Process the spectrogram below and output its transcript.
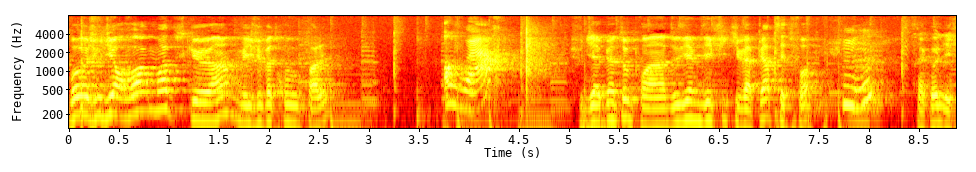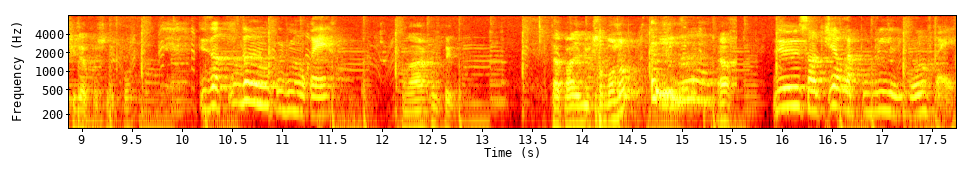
Bon, bah, je vous dis au revoir, moi, parce que, hein, mais je vais pas trop vous parler. Au revoir. Je vous dis à bientôt pour un deuxième défi qui va perdre cette fois. Non. Ce sera quoi le défi la prochaine fois dans le coup de mon rêve. On a rien compris. T'as parlé luxembourgeois Ah. De sentir la poubelle de mon frère.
